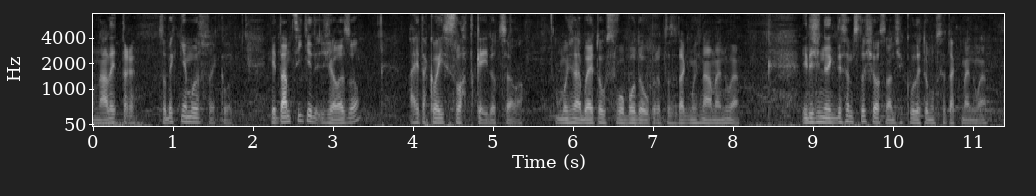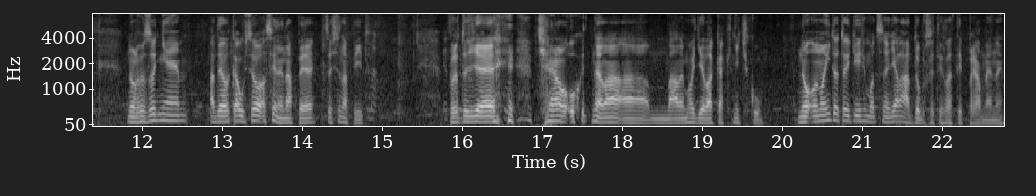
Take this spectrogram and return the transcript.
na litr. Co bych k němu řekl? Je tam cítit železo a je takový sladký docela. Možná bude tou svobodou, proto se tak možná jmenuje. I když někdy jsem slyšel snad, že kvůli tomu se tak jmenuje. No rozhodně Adelka už se ho asi nenapije. Chceš se napít? Protože včera ho ochutnala a málem hodila kakničku. No ono jí to totiž moc nedělá dobře tyhle ty prameny.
